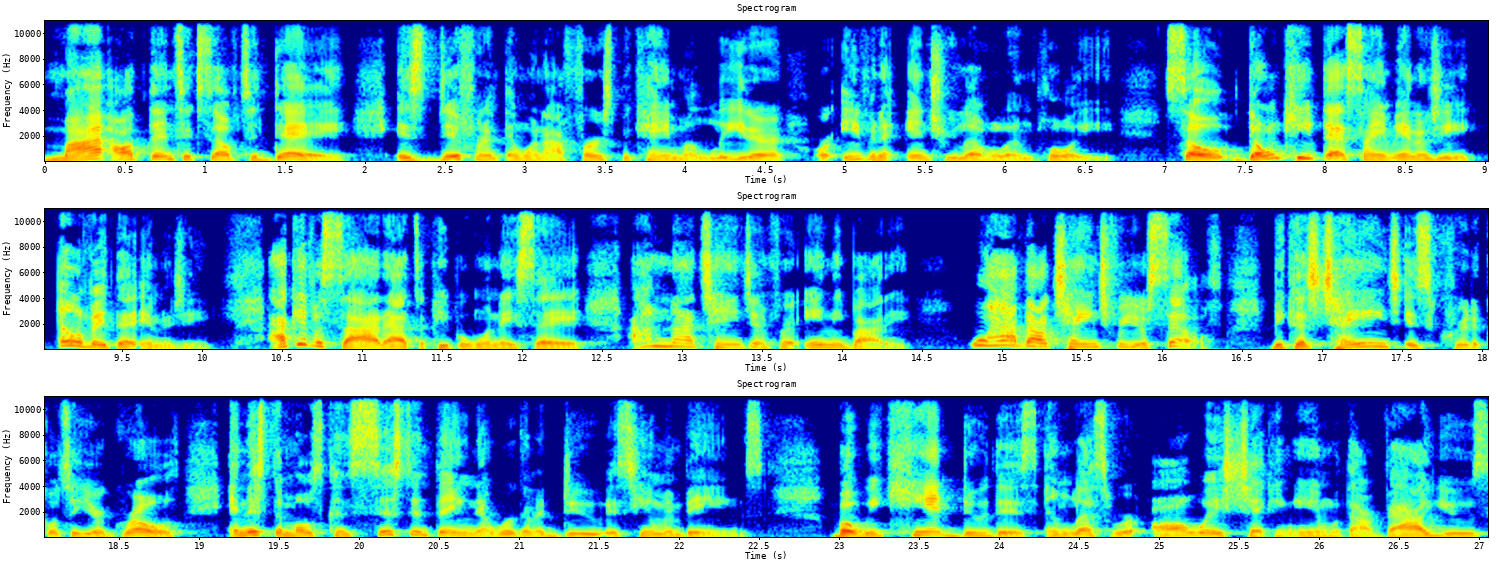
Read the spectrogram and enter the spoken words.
My authentic self today is different than when I first became a leader or even an entry level employee. So don't keep that same energy, elevate that energy. I give a side eye to people when they say, I'm not changing for anybody. Well, how about change for yourself? Because change is critical to your growth, and it's the most consistent thing that we're to do as human beings. But we can't do this unless we're always checking in with our values,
